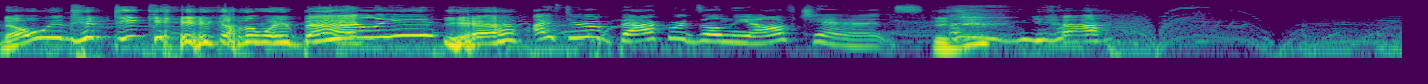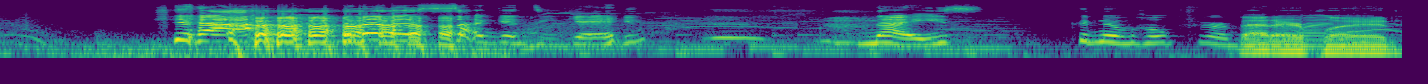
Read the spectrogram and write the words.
No, it hit DK. Got the way back. Really? Yeah. I threw it backwards on the off chance. Did you? Yeah. Yeah. Suck it, DK. Nice. Couldn't have hoped for a better That airplane.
